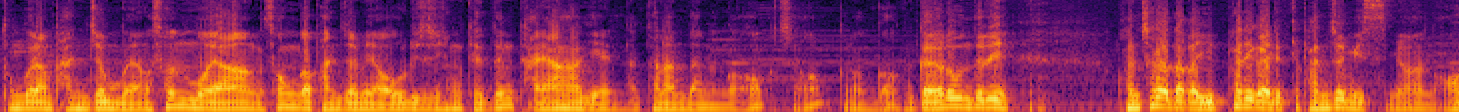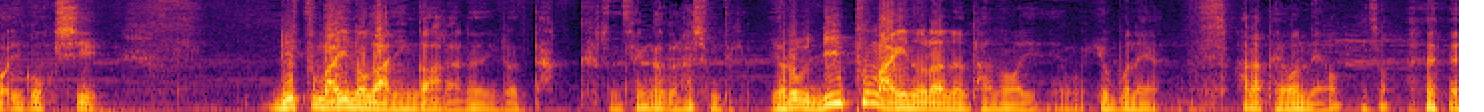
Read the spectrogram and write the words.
동그란 반점 모양, 선 모양, 선과 반점이 어우러진 형태 등 다양하게 나타난다는 거, 그쵸? 그런 거. 그러니까 여러분들이 관찰하다가 이파리가 이렇게 반점이 있으면 어 이거 혹시 leaf miner가 아닌가라는 이런 딱 그런 생각을 하시면 되겠네요. 여러분 leaf miner라는 단어 요번에 하나 배웠네요. 그죠?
